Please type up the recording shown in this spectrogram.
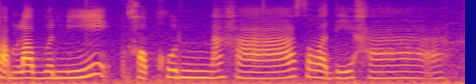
สำหรับวันนี้ขอบคุณนะคะ สวัสดีค่ะ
